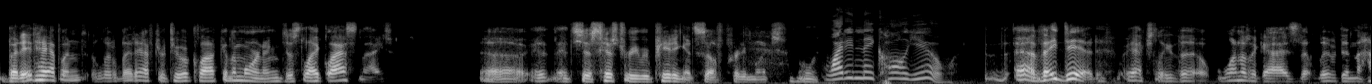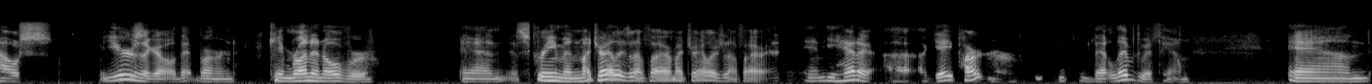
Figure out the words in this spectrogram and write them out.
But it happened a little bit after two o'clock in the morning, just like last night. Uh, it, it's just history repeating itself, pretty much. Why didn't they call you? Uh, they did actually. The one of the guys that lived in the house years ago that burned came running over and screaming, "My trailer's on fire! My trailer's on fire!" And he had a, a, a gay partner that lived with him, and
